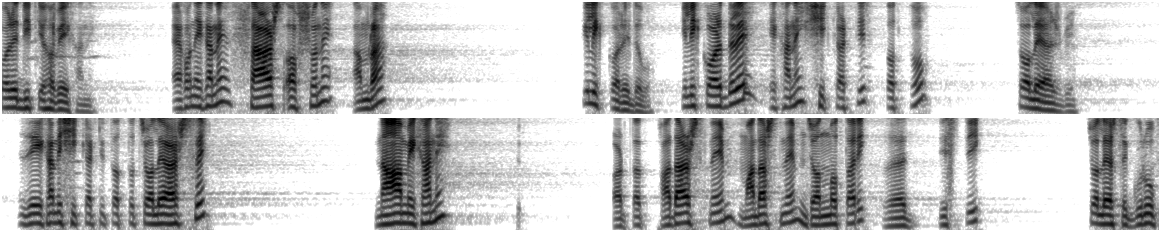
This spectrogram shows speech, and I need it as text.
করে দিতে হবে এখানে। এখন এখানে সার্চ অপশনে আমরা ক্লিক করে দেব। ক্লিক করে দিলে এখানে শিক্ষার্থীর তথ্য চলে আসবে। যে এখানে শিক্ষার্থীর তথ্য চলে আসছে, নাম এখানে, অর্থাৎ ফাদার্স নেম মাদার্স নেম জন্ম তারিখ ডিস্ট্রিক্ট চলে আসছে গ্রুপ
